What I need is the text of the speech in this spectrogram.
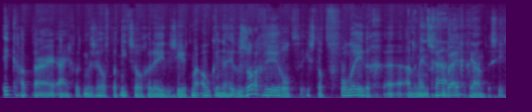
ik had daar eigenlijk mezelf dat niet zo gerealiseerd. Maar ook in de hele zorgwereld is dat volledig aan de mensen voorbij gegaan. Ja, precies.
